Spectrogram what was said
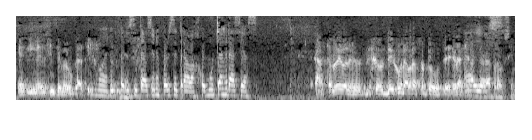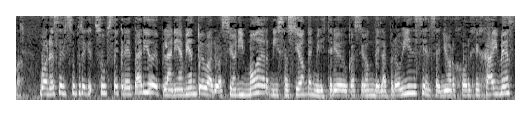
en el sistema educativo. Bueno, felicitaciones por ese trabajo. Muchas gracias. Hasta luego, les dejo, un abrazo a todos ustedes. Gracias. Hasta la próxima. Bueno, es el subsecretario de Planeamiento, Evaluación y Modernización del Ministerio de Educación de la provincia, el señor Jorge Jaimes,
